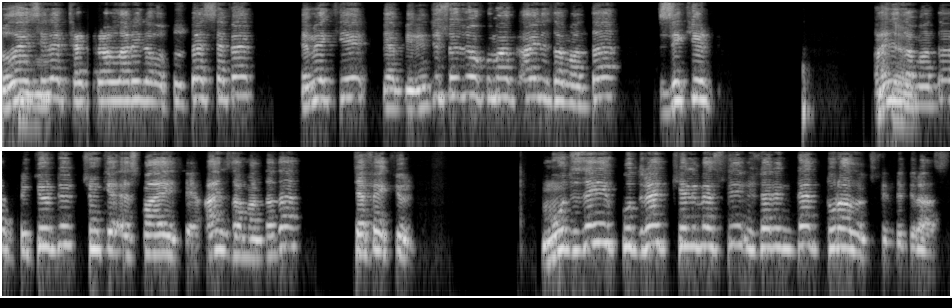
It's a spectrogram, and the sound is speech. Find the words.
Dolayısıyla tekrarlarıyla 35 sefer demek ki yani birinci sözü okumak aynı zamanda zikir. Aynı Evet. zamanda fikürdür. Çünkü esma-i şey. Aynı zamanda da tefekkür. Mucize-i kudret kelimesi üzerinde duralım şimdi biraz.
